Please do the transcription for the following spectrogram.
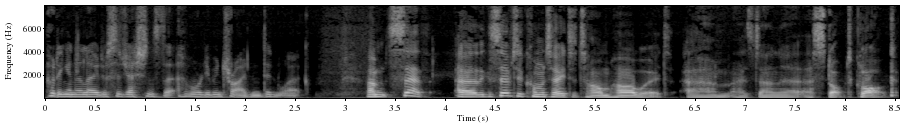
putting in a load of suggestions that have already been tried and didn't work. Um, Seth, uh, the Conservative commentator Tom Harwood um, has done a, a stopped clock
